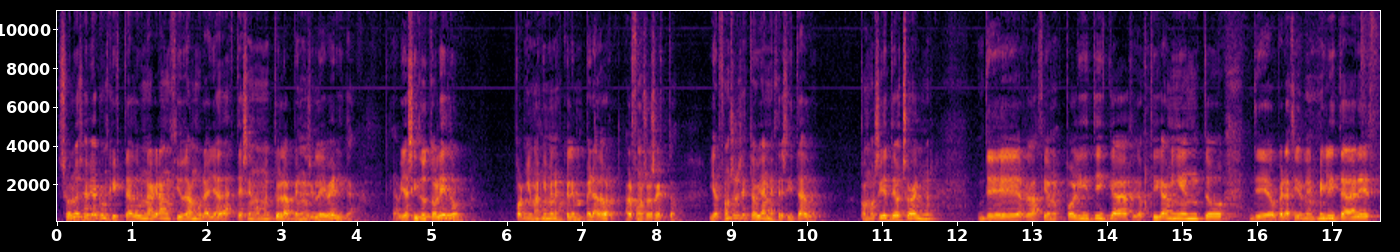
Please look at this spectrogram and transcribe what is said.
Solo se había conquistado una gran ciudad murallada hasta ese momento en la península ibérica, que había sido Toledo, por ni más ni menos que el emperador Alfonso VI. Y Alfonso VI había necesitado como 7, 8 años de relaciones políticas, de hostigamiento, de operaciones militares,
